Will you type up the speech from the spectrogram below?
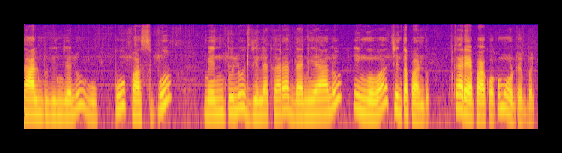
తాలింపు గింజలు ఉప్పు పసుపు మెంతులు జీలకర్ర ధనియాలు ఇంగువ చింతపండు కరివేపాకు ఒక మూడు రెబ్బలు.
